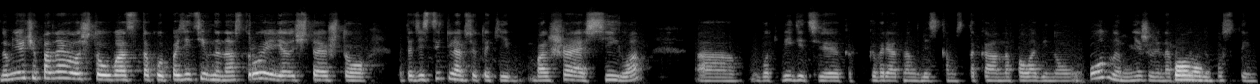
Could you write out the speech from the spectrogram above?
Но мне очень понравилось, что у вас такой позитивный настрой. Я считаю, что это действительно все-таки большая сила. Э, вот видите, как говорят на английском, стакан наполовину полным, нежели наполовину пустым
